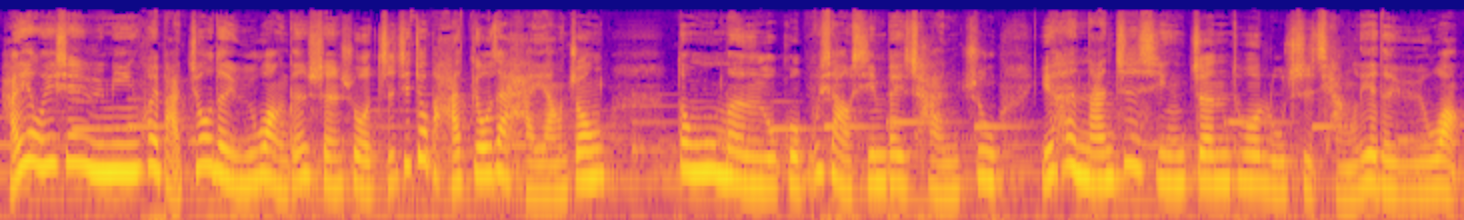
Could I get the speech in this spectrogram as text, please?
还有一些渔民会把旧的渔网跟绳索直接就把它丢在海洋中。动物们如果不小心被缠住，也很难自行挣脱如此强烈的渔网，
